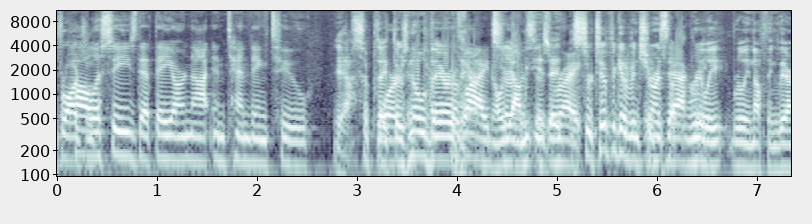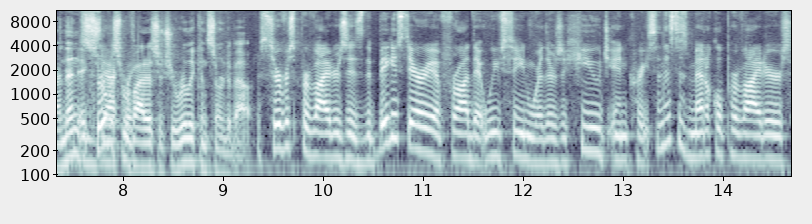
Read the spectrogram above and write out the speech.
policies that they are not intending to Yeah, support. like there's no there provide there. No, yeah, I mean, services, a right. certificate of insurance, Exactly. but really, really nothing there. And then service providers, which you're really concerned about. Service providers is the biggest area of fraud that we've seen where there's a huge increase. And this is medical providers,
